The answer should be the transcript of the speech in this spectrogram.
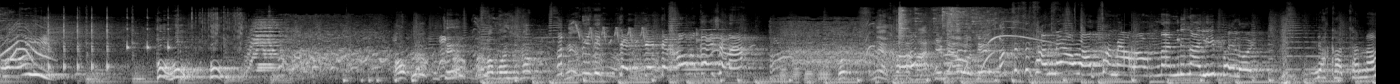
เฮ้ยโอ้โหโอ้โหเอาเจ๊รับไว้สิครับนี่เนี่ยนี่อย่าอย่าอย่าเข้ามาใกล้ฉันนะเนี่ยค่าอาหารเจ๊ไม่เอาเหรอเจ๊ฉันไม่เอาแล้วฉันไม่เอาแล้วนายรีบนายรีบไปเลย อย่ากัดฉันนะ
